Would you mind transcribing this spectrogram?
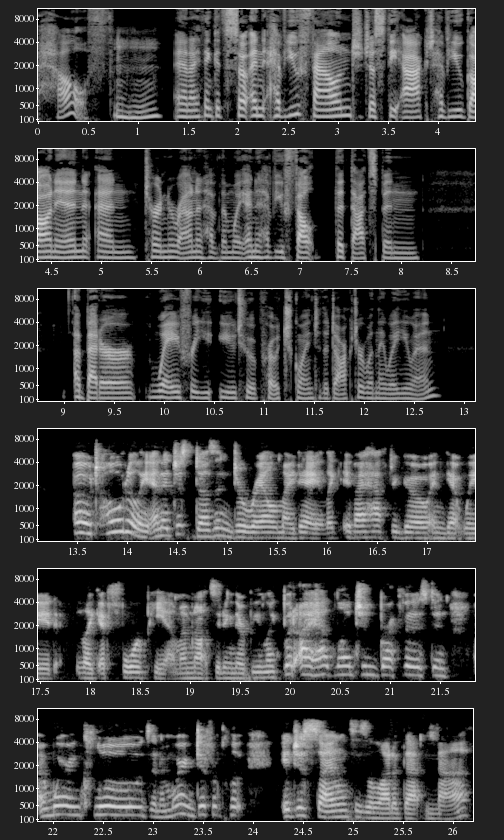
health. Mm-hmm. And I think it's so. And have you found just the act? Have you gone in and turned around and have them wait? And have you felt that that's been a better way for you, you to approach going to the doctor when they weigh you in? Oh, totally. And it just doesn't derail my day. Like if I have to go and get weighed like at 4 p.m., I'm not sitting there being like, but I had lunch and breakfast and I'm wearing clothes and I'm wearing different clothes. It just silences a lot of that math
